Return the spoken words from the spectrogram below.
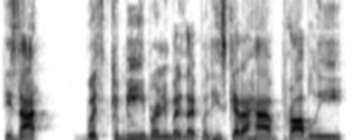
he's not with Khabib or anybody like, but he's gonna have probably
